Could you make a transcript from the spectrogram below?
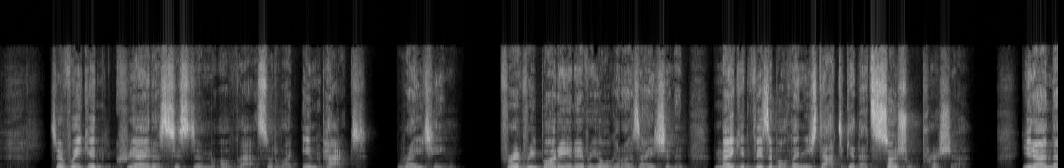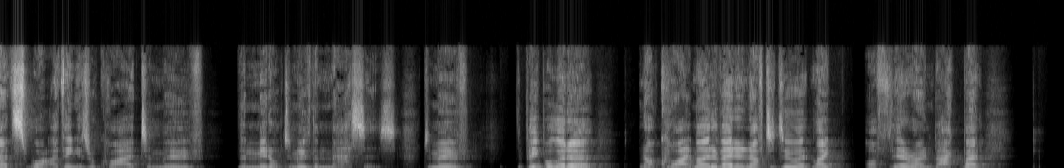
so if we could create a system of that sort of like impact rating for everybody and every organization and make it visible, then you start to get that social pressure, you know, and that's what I think is required to move the middle, to move the masses, to move the people that are not quite motivated enough to do it like off their own back, but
